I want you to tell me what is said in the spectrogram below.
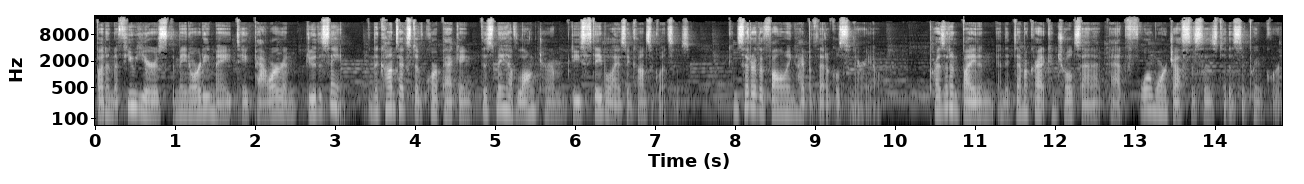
but in a few years, the minority may take power and do the same. In the context of court packing, this may have long term destabilizing consequences. Consider the following hypothetical scenario President Biden and the Democrat controlled Senate add four more justices to the Supreme Court.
